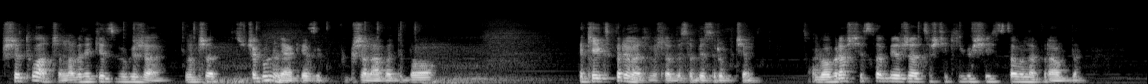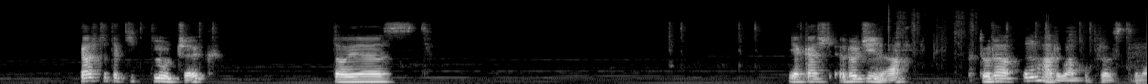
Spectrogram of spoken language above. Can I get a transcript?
przytłacza, nawet jak jest w grze. Znaczy, szczególnie jak jest w grze nawet, bo taki eksperyment myślę, by sobie zróbcie. Wyobraźcie sobie, że coś takiego się stało naprawdę. Każdy taki kluczyk to jest jakaś rodzina, która umarła po prostu, no.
